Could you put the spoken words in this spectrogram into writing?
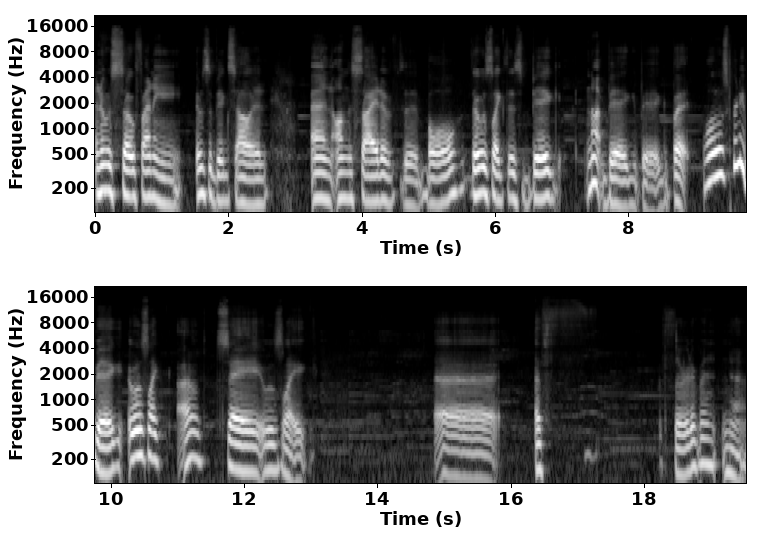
and it was so funny. It was a big salad and on the side of the bowl there was like this big not big big but well it was pretty big it was like I would say it was like uh, a th- third of an no,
